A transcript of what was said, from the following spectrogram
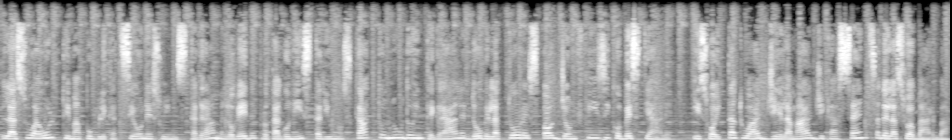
la sua ultima pubblicazione su Instagram lo vede protagonista di uno scatto nudo integrale dove l'attore sfoggia un fisico bestiale, i suoi tatuaggi e la magica assenza della sua barba.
